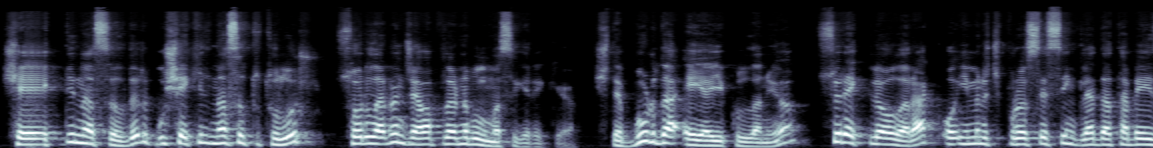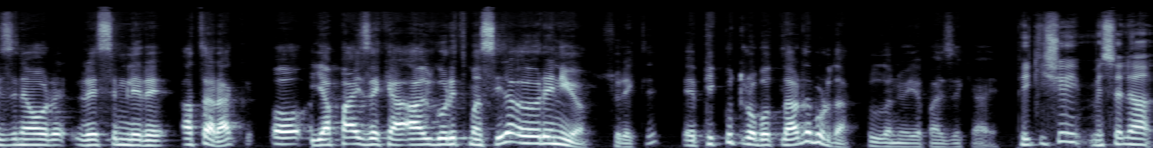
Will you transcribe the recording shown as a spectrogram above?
şekli nasıldır, bu şekil nasıl tutulur sorularının cevaplarını bulması gerekiyor. İşte burada AI'yı kullanıyor. Sürekli olarak o image processing ile database'ine o resimleri atarak o yapay zeka algoritmasıyla öğreniyor sürekli. E, Pickput robotlar da burada kullanıyor yapay zekayı. Peki şey mesela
